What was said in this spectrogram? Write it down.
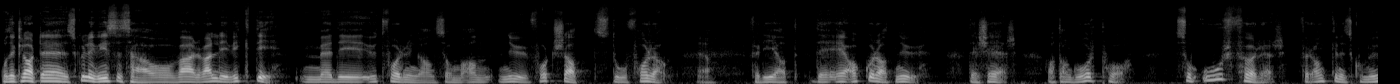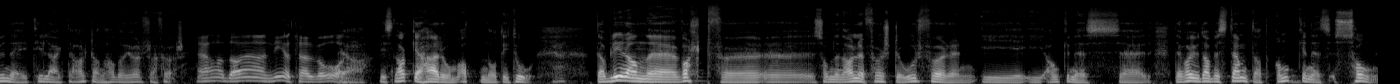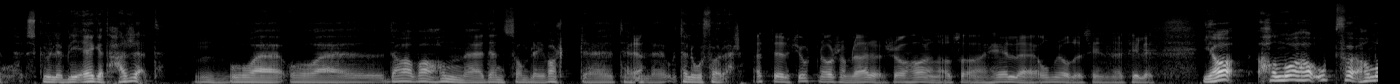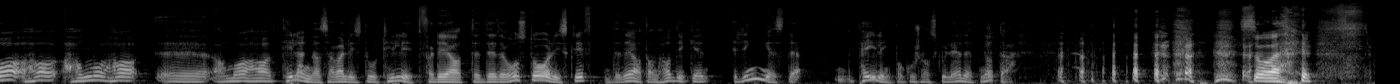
og det er klart det skulle vise seg å være veldig viktig med de utfordringene som han nå fortsatt sto foran. Fordi at det er akkurat nå det skjer at han går på som ordfører for Ankenes kommune, i tillegg til alt han hadde å gjøre fra før. Ja, Da er han 39 år. Ja, Vi snakker her om 1882. Da blir han eh, valgt for, eh, som den aller første ordføreren i, i Ankenes. Eh, det var jo da bestemt at Ankenes sogn skulle bli eget herred. Mm. Og, eh, og, eh, da var han eh, den som ble valgt til, ja. til, ordfører. Etter 14 år som lærer så har han altså hele området sin tillit? Ja, han må ha, oppfør, han må ha, han må ha, uh, ha tilegna seg veldig stor tillit. For det, det òg står i Skriften, det er det at han hadde ikke ringeste peiling på hvordan han skulle lede et møte. så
